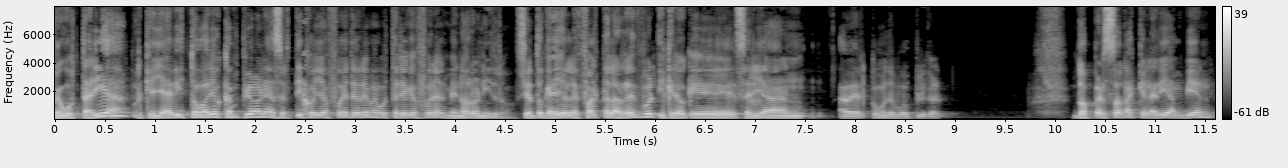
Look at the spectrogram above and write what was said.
me gustaría, porque ya he visto varios campeones, Acertijo ya fue, Teorema, me gustaría que fuera el menor o Nitro. Siento que a ellos les falta la Red Bull y creo que serían, a ver, ¿cómo te puedo explicar? Dos personas que le harían bien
